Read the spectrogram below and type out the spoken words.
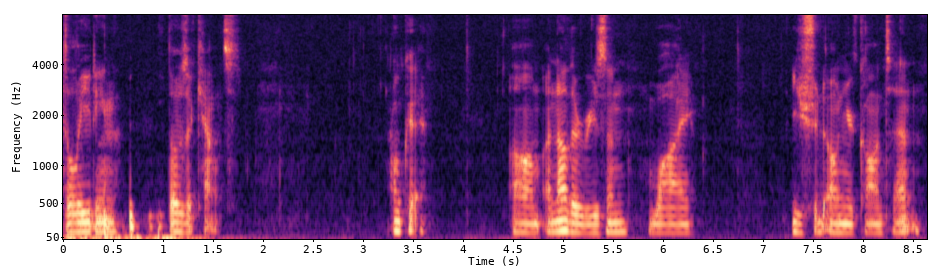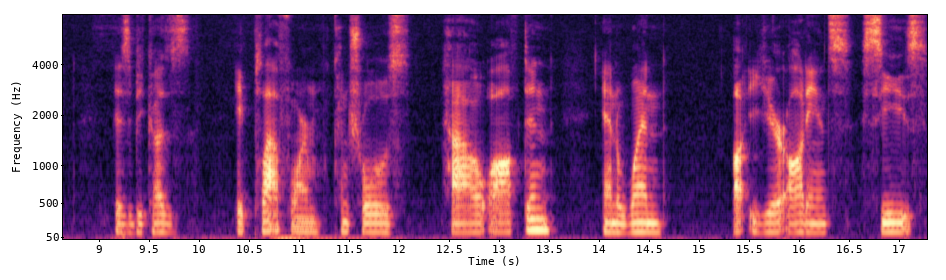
deleting those accounts. Okay. Um, another reason why you should own your content is because a platform controls how often and when uh, your audience sees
